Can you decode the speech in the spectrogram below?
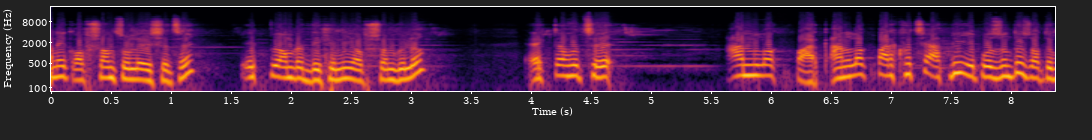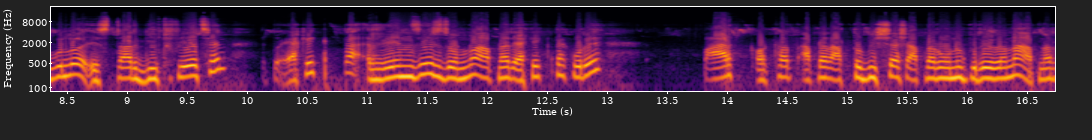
অনেক অপশন চলে এসেছে। একটু আমরা দেখে নিই অপশনগুলো একটা হচ্ছে আনলক পার্ক আনলক পার্ক হচ্ছে আপনি এ পর্যন্ত যতগুলো স্টার গিফট পেয়েছেন, তো এক একটা রেঞ্জের জন্য আপনার এক একটা করে পার্ক অর্থাৎ আপনার আত্মবিশ্বাস, আপনার অনুপ্রেরণা, আপনার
